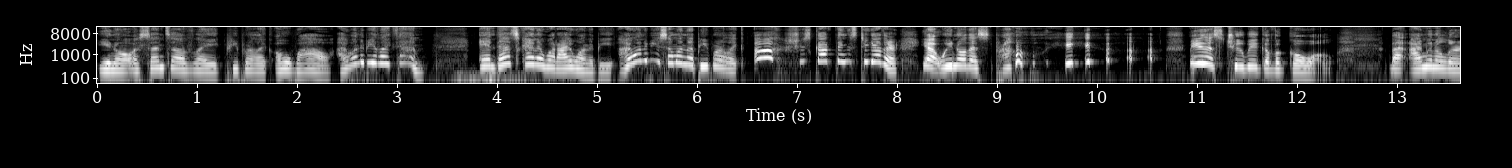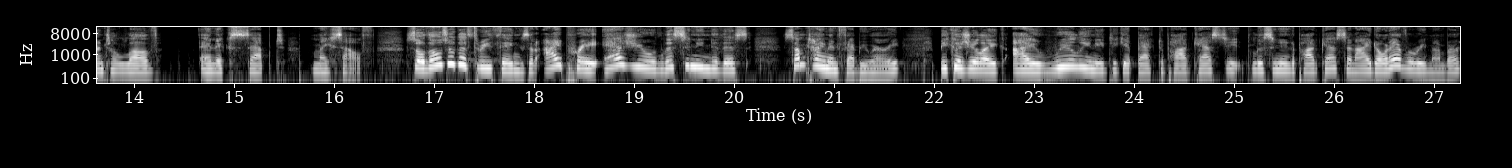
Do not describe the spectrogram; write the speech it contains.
You know, a sense of like, people are like, oh, wow, I want to be like them. And that's kind of what I want to be. I want to be someone that people are like, oh, she's got things together. Yeah, we know that's probably, maybe that's too big of a goal. But I'm going to learn to love and accept myself. So, those are the three things that I pray as you're listening to this sometime in February, because you're like, I really need to get back to podcast, listening to podcasts, and I don't ever remember.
